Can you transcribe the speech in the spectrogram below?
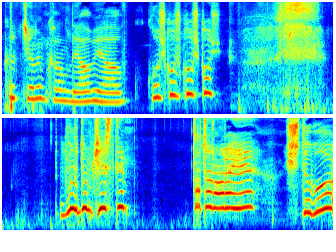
40 canım kaldı abi ya. Koş koş koş koş. Vurdum kestim. Tutun orayı. İşte bu.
